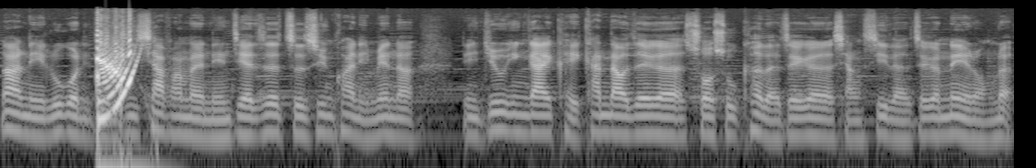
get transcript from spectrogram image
那你如果你点击下方的连接，这资讯块里面呢，你就应该可以看到这个说书课的这个详细的这个内容了。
